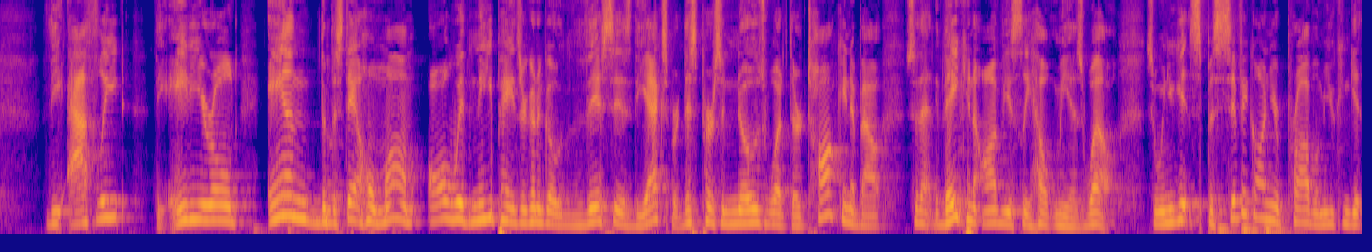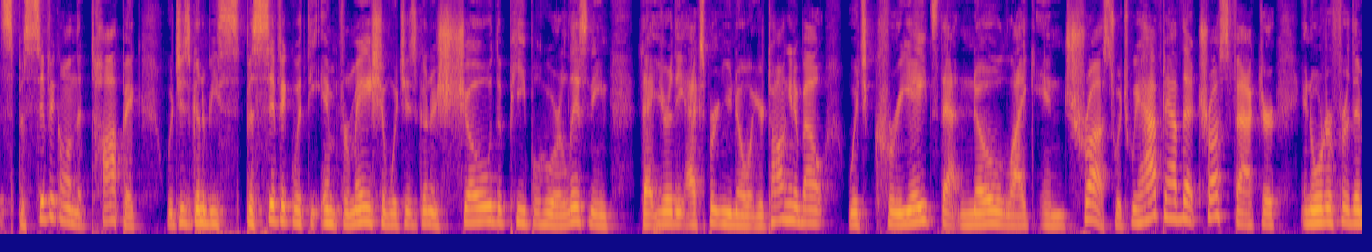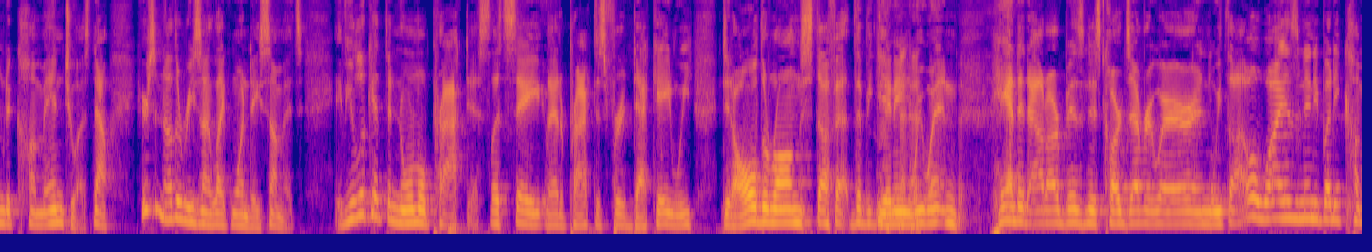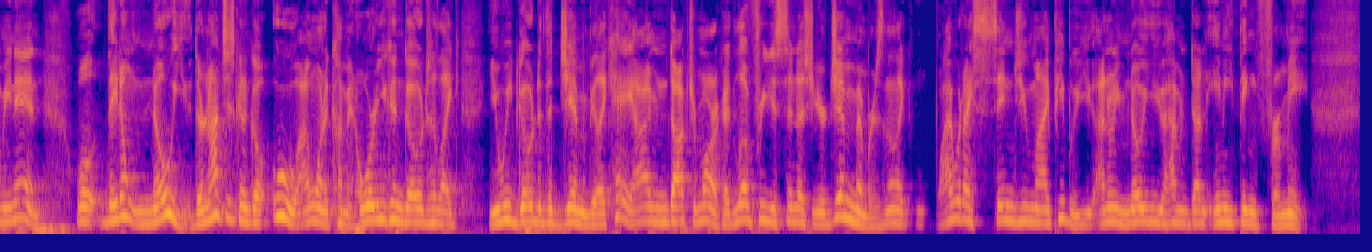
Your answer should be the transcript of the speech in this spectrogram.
the athlete the 80 year old and the stay at home mom, all with knee pains, are going to go, This is the expert. This person knows what they're talking about so that they can obviously help me as well. So when you get specific on your problem, you can get specific on the topic, which is going to be specific with the information, which is going to show the people who are listening that you're the expert and you know what you're talking about, which creates that know, like, and trust, which we have to have that trust factor in order for them to come into us. Now, here's another reason I like one day summits. If you look at the normal normal practice. Let's say I had a practice for a decade. We did all the wrong stuff at the beginning. we went and handed out our business cards everywhere and we thought, oh, why isn't anybody coming in? Well, they don't know you. They're not just going to go, ooh, I want to come in. Or you can go to like, you would go to the gym and be like, hey, I'm Dr. Mark. I'd love for you to send us your gym members. And they're like, why would I send you my people? You, I don't even know you. You haven't done anything for me.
